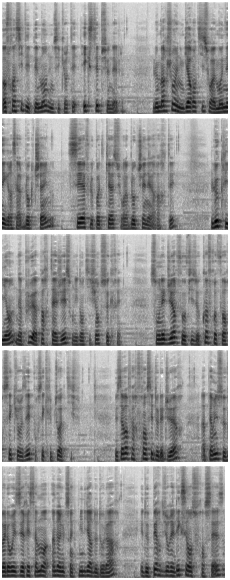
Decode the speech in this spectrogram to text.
offre ainsi des paiements d'une sécurité exceptionnelle. Le marchand a une garantie sur la monnaie grâce à la blockchain, CF le podcast sur la blockchain et la rareté. Le client n'a plus à partager son identifiant secret. Son ledger fait office de coffre-fort sécurisé pour ses crypto-actifs. Le savoir-faire français de Ledger a permis de se valoriser récemment à 1,5 milliard de dollars et de perdurer l'excellence française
